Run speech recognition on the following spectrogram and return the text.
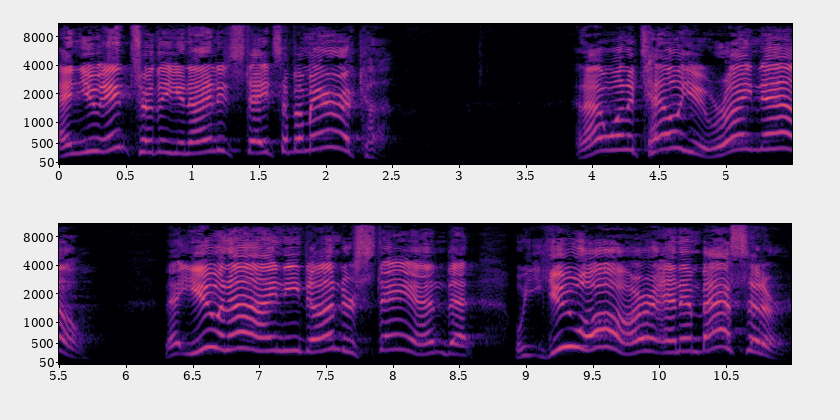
and you enter the United States of America. And I want to tell you right now that you and I need to understand that you are an ambassador.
